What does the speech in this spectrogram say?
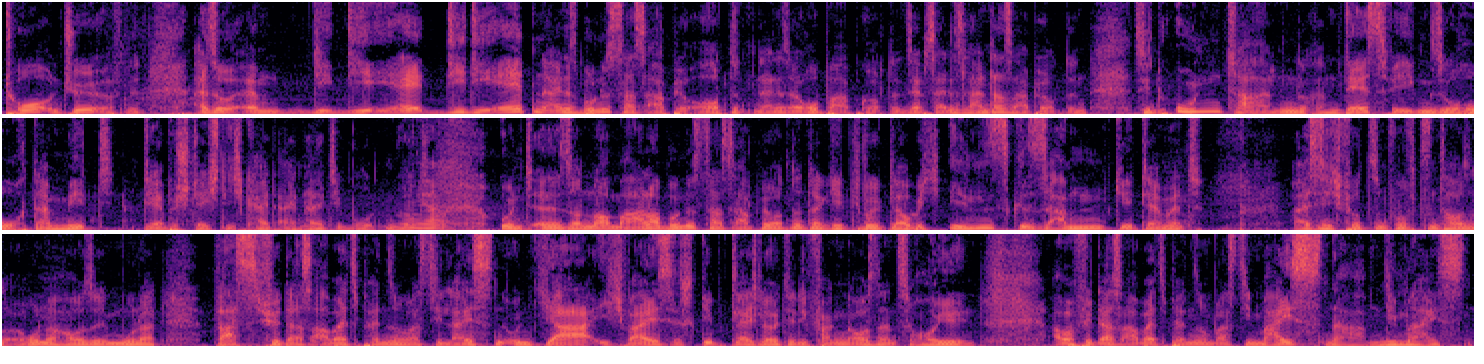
Tor und Tür öffnet. Also, ähm, die, die, die Diäten eines Bundestagsabgeordneten, eines Europaabgeordneten, selbst eines Landtagsabgeordneten sind unter anderem deswegen so hoch, damit der Bestechlichkeit Einhalt geboten wird. Ja. Und äh, so ein normaler Bundestagsabgeordneter geht wohl, glaube ich, insgesamt geht der mit weiß nicht, 14.000, 15.000 Euro nach Hause im Monat, was für das Arbeitspensum, was die leisten. Und ja, ich weiß, es gibt gleich Leute, die fangen draußen an zu heulen. Aber für das Arbeitspensum, was die meisten haben, die meisten,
